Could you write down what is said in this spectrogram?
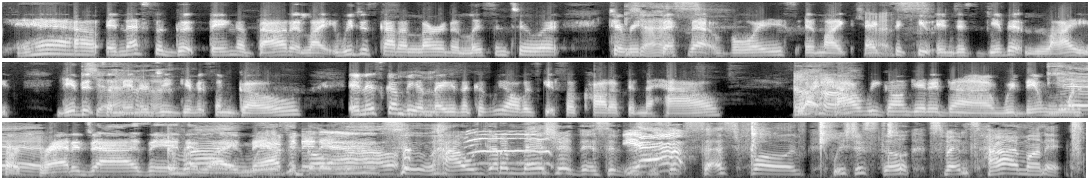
Yeah, and that's the good thing about it. Like we just got to learn to listen to it, to respect yes. that voice and like yes. execute and just give it life. Give it yeah. some energy, give it some go. And it's going to be mm-hmm. amazing because we always get so caught up in the how. Uh-huh. Like, how are we gonna get it done? We then we yeah. want to start strategizing right. and like mapping it, it out. To? How are we gonna measure this? If this is successful, if we should still spend time on it.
